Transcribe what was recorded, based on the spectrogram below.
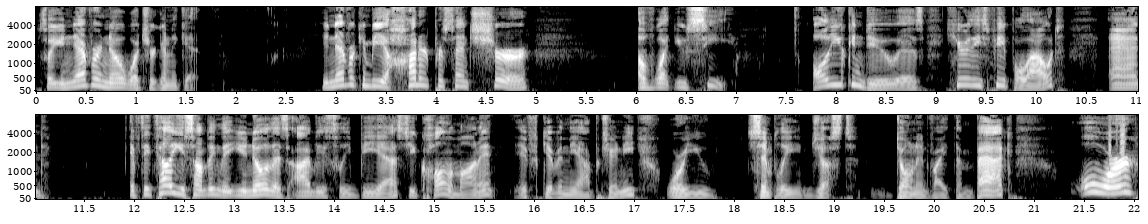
So you never know what you're going to get. You never can be 100% sure of what you see. All you can do is hear these people out, and if they tell you something that you know that's obviously BS, you call them on it if given the opportunity, or you simply just don't invite them back. Or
